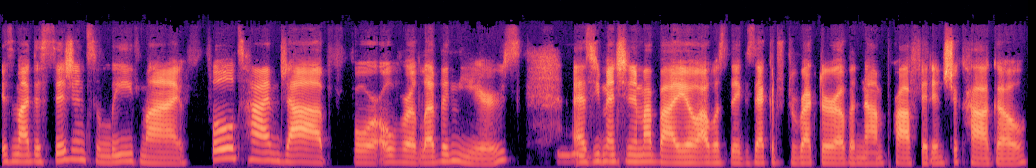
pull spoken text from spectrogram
is my decision to leave my full time job for over 11 years. Mm-hmm. As you mentioned in my bio, I was the executive director of a nonprofit in Chicago,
